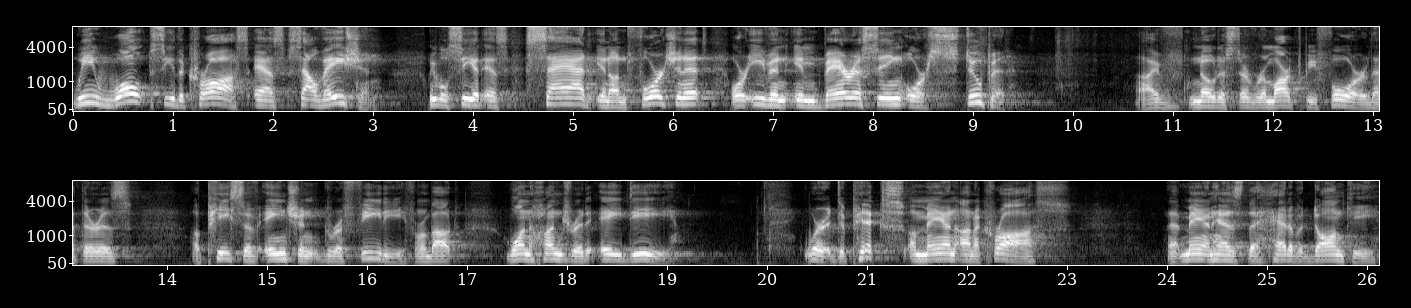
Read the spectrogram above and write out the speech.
we won't see the cross as salvation. We will see it as sad and unfortunate, or even embarrassing or stupid. I've noticed, I've remarked before that there is a piece of ancient graffiti from about 100 AD where it depicts a man on a cross. That man has the head of a donkey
